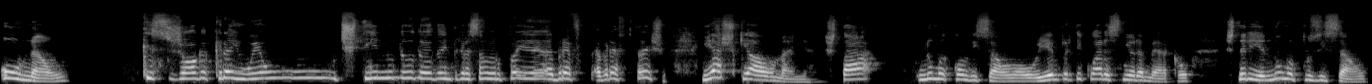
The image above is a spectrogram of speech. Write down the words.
ou não, que se joga, creio eu, o destino do, da, da, integração europeia a breve, a breve trecho. E acho que a Alemanha está numa condição, e em particular a senhora Merkel, estaria numa posição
